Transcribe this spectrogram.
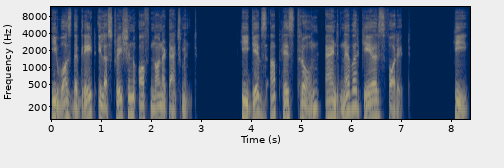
he was the great illustration of non-attachment. He gives up his throne and never cares for it. He,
